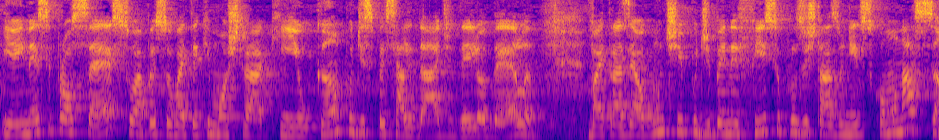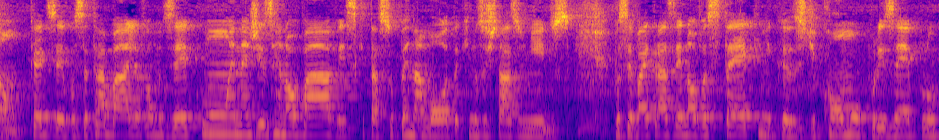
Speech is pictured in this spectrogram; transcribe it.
E aí, nesse processo, a pessoa vai ter que mostrar que o campo de especialidade dele ou dela vai trazer algum tipo de benefício para os Estados Unidos como nação. Quer dizer, você trabalha, vamos dizer, com energias renováveis, que está super na moda aqui nos Estados Unidos. Você vai trazer novas técnicas de como, por exemplo,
